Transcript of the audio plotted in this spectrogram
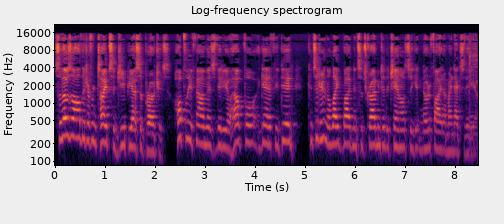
So those are all the different types of GPS approaches. Hopefully you found this video helpful. Again, if you did, consider hitting the like button and subscribing to the channel so you get notified on my next video.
